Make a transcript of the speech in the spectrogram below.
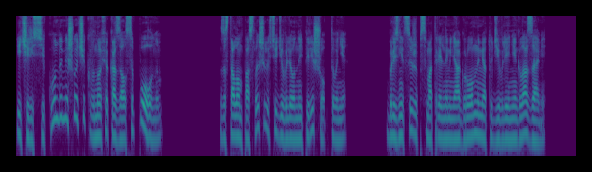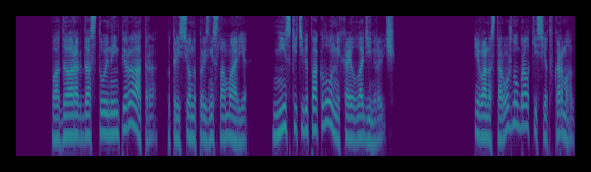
и через секунду мешочек вновь оказался полным. За столом послышались удивленные перешептывания. Близнецы же посмотрели на меня огромными от удивления глазами. «Подарок достойный императора», — потрясенно произнесла Марья. «Низкий тебе поклон, Михаил Владимирович». Иван осторожно убрал кисет в карман.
